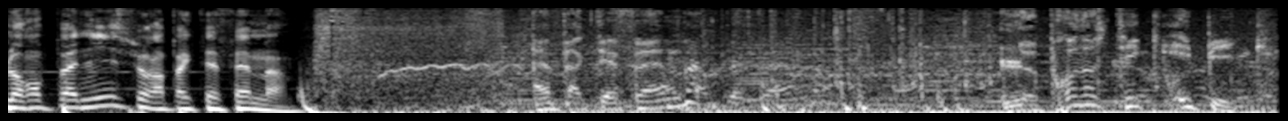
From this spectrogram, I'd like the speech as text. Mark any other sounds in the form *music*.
Florent Pagny sur Impact FM. Impact FM. Le pronostic épique.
